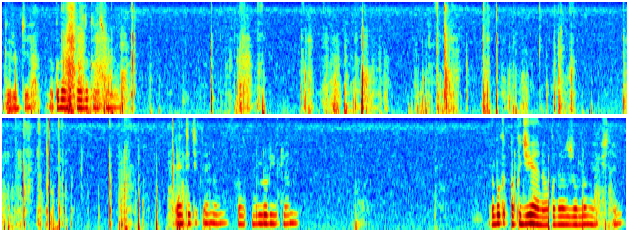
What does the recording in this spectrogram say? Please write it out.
görüntü o kadar da fazla kasmıyor. Ben tetiklerim buraları yüklenmiyor. Ya bakın akıcı yani o kadar zorlamıyor işte.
